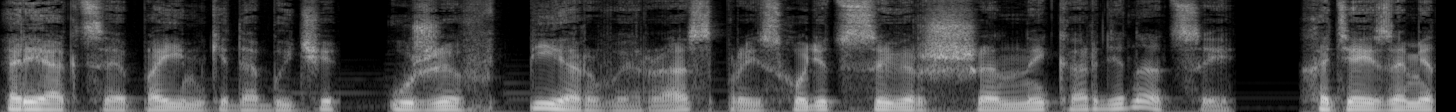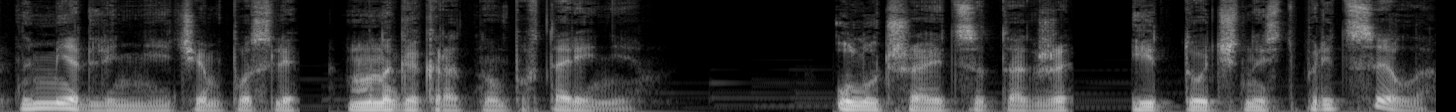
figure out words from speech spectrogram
реакция поимки добычи уже в первый раз происходит с совершенной координацией, хотя и заметно медленнее, чем после многократного повторения. Улучшается также и точность прицела.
